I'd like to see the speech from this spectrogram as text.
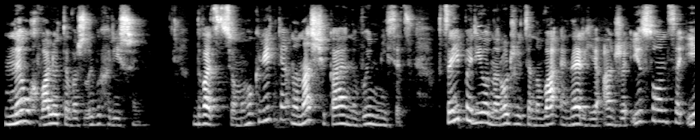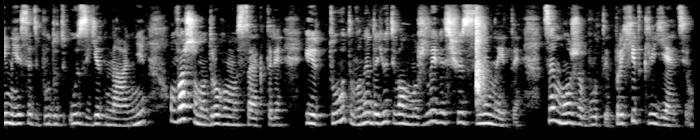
не ухвалюйте важливих рішень. 27 квітня на нас чекає новий місяць. В цей період народжується нова енергія, адже і сонце, і місяць будуть у з'єднанні у вашому другому секторі. І тут вони дають вам можливість щось змінити. Це може бути прихід клієнтів,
